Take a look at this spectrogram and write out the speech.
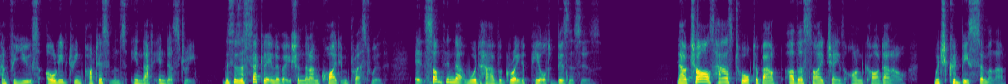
and for use only between participants in that industry. This is a second innovation that I'm quite impressed with. It's something that would have a great appeal to businesses. Now, Charles has talked about other sidechains on Cardano, which could be similar,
